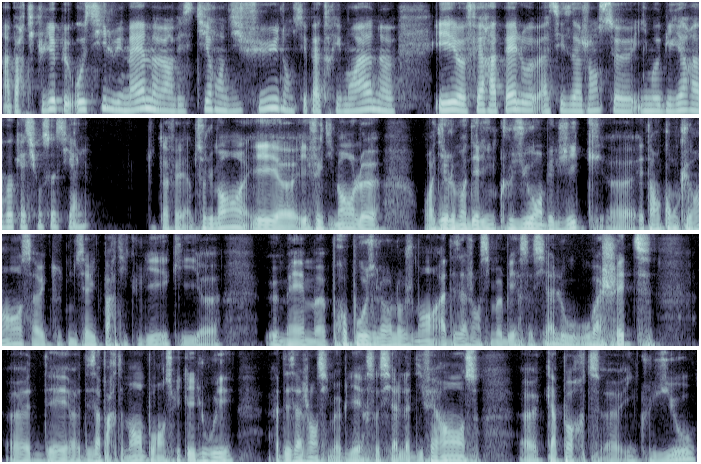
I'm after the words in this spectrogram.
un particulier peut aussi lui-même investir en diffus dans ses patrimoines et euh, faire appel à ses agences euh, immobilières à vocation sociale. Tout à fait, absolument. Et euh, effectivement, le, on va dire le modèle Inclusio en Belgique est en concurrence avec toute une série de particuliers qui eux-mêmes proposent leur logement à des agences immobilières sociales ou, achètent des, appartements pour ensuite les louer à des agences immobilières sociales. La différence qu'apporte Inclusio,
